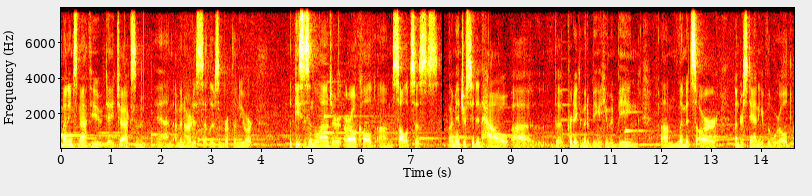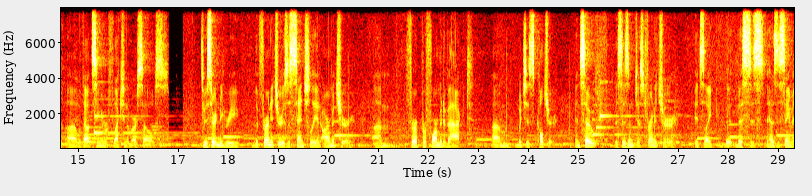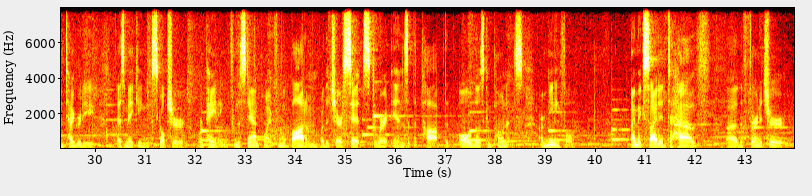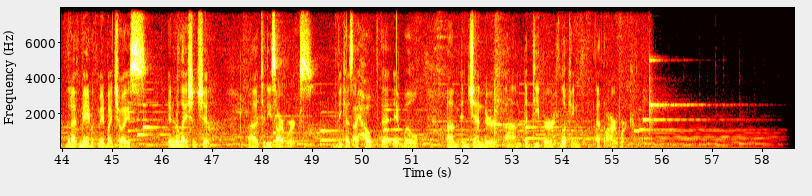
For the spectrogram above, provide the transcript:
My name's Matthew Day Jackson, and I'm an artist that lives in Brooklyn, New York. The pieces in the lounge are, all called um, solipsists. I'm interested in how uh, the predicament of being a human being um, limits our understanding of the world uh, without seeing a reflection of ourselves. To a certain degree, the furniture is essentially an armature um, for a performative act, um, which is culture. And so this isn't just furniture, it's like th this is, has the same integrity as making sculpture or painting. From the standpoint from the bottom where the chair sits to where it ends at the top that all of those components are meaningful. I'm excited to have uh, the furniture that i've made with made by choice in relationship uh, to these artworks because i hope that it will um, engender um, a deeper looking at the artwork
